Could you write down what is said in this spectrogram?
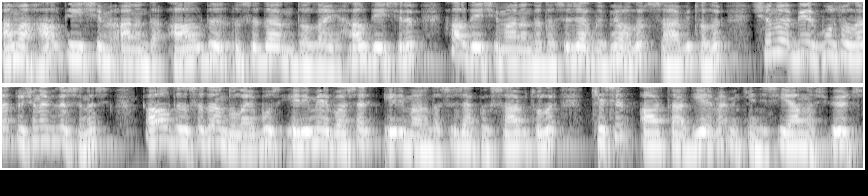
Ama hal değişimi anında aldığı ısıdan dolayı hal değiştirir. Hal değişimi anında da sıcaklık ne olur? Sabit olur. Şunu bir buz olarak düşünebilirsiniz. Aldığı ısıdan dolayı buz erimeye başlar. Erime anında sıcaklık sabit olur. Kesin artar diyemem. İkincisi yanlış. 3.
